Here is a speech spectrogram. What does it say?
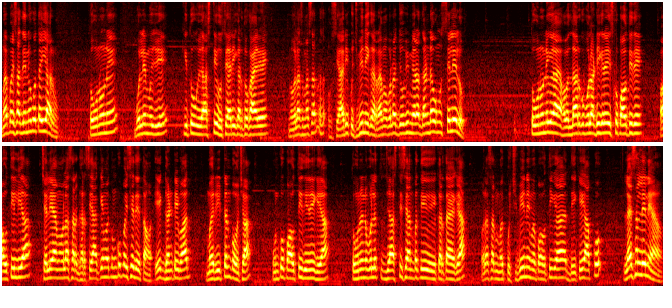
मैं पैसा देने को तैयार हूँ। तो उन्होंने बोले मुझे कि तू जास्ती होशियारी कर तो कह रहे मैं बोला, समझ सर, होशियारी कुछ भी नहीं कर रहा मैं बोला, जो भी मेरा दंड है, वो मुझसे ले लो। तो उन्होंने हवलदार को बोला, ठीक है, इसको पावती दे। पावती लिया, चले आया मैं बोला, सर, घर से आके मैं तुमको पैसे देता हूँ। एक घंटे बाद मैं रिटर्न पहुँचा, उनको पावती देने गया। तो उन्होंने बोले, तू जास्ती से अनपति करता है क्या? बोला, सर, मैं कुछ भी नहीं, मैं पावती का दे के आपको लाइसेंस लेने आया हूँ।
